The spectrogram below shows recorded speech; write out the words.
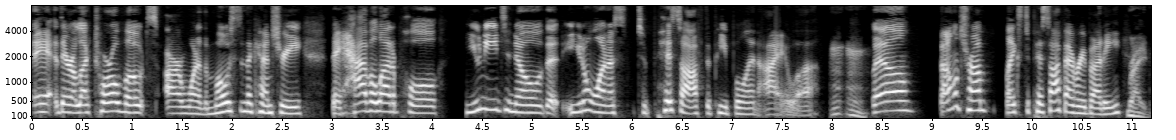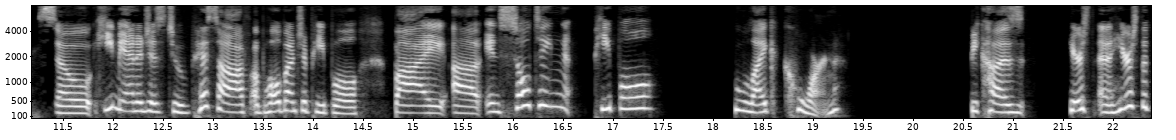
They, their electoral votes are one of the most in the country. They have a lot of pull. You need to know that you don't want us to piss off the people in Iowa. Mm-mm. Well, Donald Trump likes to piss off everybody. Right. So he manages to piss off a whole bunch of people by uh, insulting people who like corn. Because here's and here's the,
